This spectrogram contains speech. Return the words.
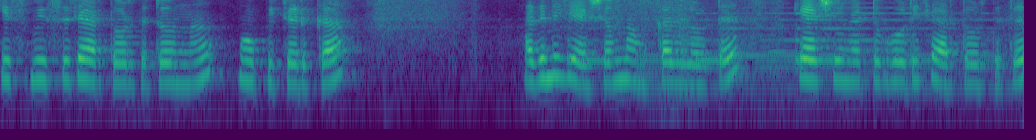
കിസ്മിസ് ചേർത്ത് കൊടുത്തിട്ട് ഒന്ന് മൂപ്പിച്ചെടുക്കുക. അതിനുശേഷം നമുക്കതിലോട്ട് കാഷ്യൂ നട്ടും കൂടി ചേർത്ത് കൊടുത്തിട്ട്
